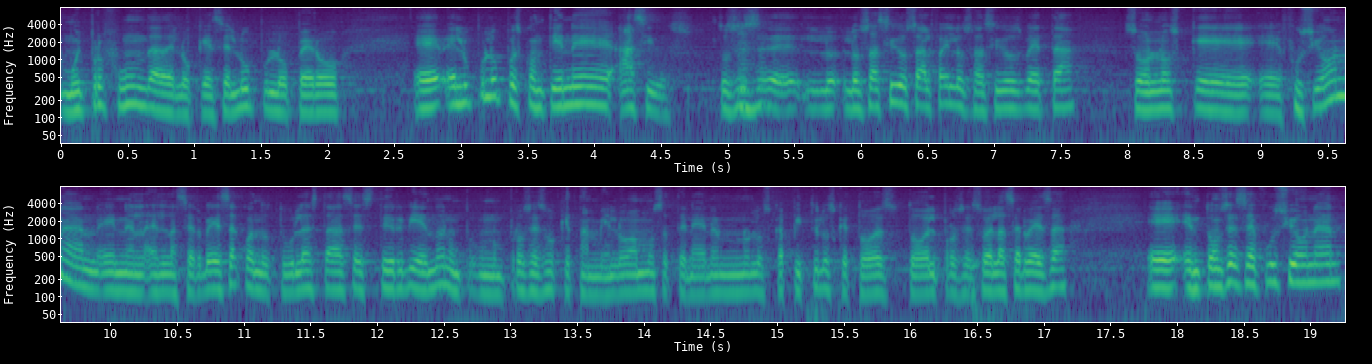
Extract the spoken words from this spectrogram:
muy profunda de lo que es el lúpulo, pero el lúpulo pues contiene ácidos. Entonces, lo- los ácidos alfa y los ácidos beta son los que fusionan en, la cerveza cuando tú la estás este, hirviendo en un, en un proceso que también lo vamos a tener en uno de los capítulos, que todo es todo el proceso de la cerveza. Entonces se fusionan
